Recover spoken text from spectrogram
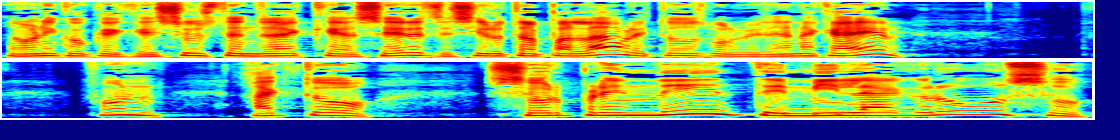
lo único que Jesús tendrá que hacer es decir otra palabra y todos volverían a caer. Fue un acto sorprendente, milagroso,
